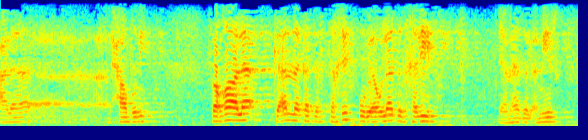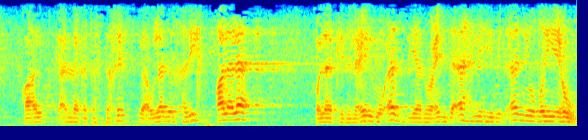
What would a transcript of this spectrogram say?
على الحاضرين. فقال كأنك تستخف بأولاد الخليفة يعني هذا الأمير قال كأنك تستخف بأولاد الخليفة قال لا ولكن العلم أزين عند أهله من أن يضيعوه.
